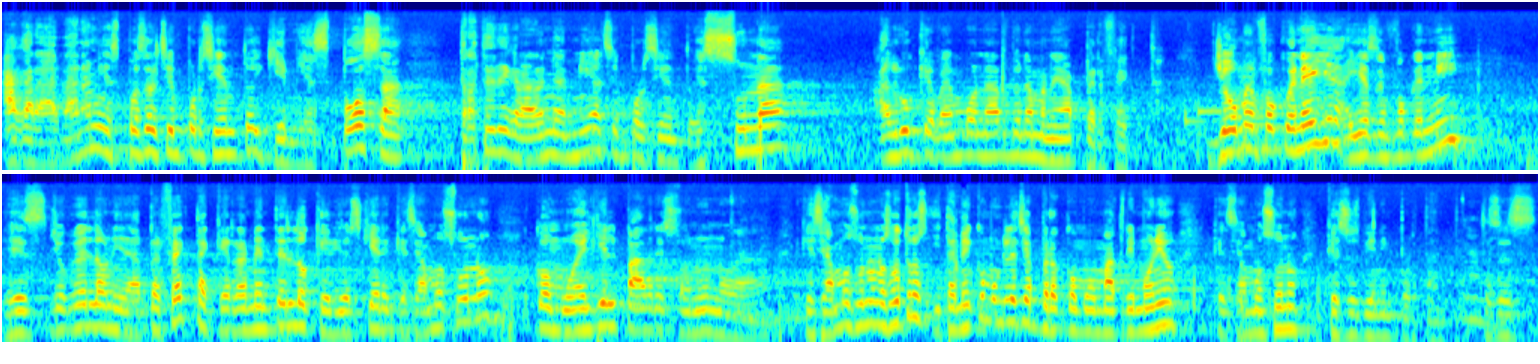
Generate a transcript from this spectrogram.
agradar a mi esposa al 100% y que mi esposa trate de agradarme a mí al 100%. Es una, algo que va a embonar de una manera perfecta. Yo me enfoco en ella, ella se enfoca en mí. Es, yo creo que es la unidad perfecta, que realmente es lo que Dios quiere, que seamos uno como Él y el Padre son uno, ¿verdad? que seamos uno nosotros y también como iglesia, pero como matrimonio, que seamos uno, que eso es bien importante. Entonces,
